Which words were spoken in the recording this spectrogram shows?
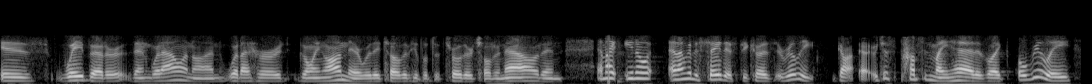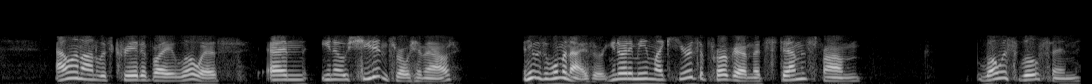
is way better than what Al-Anon, what I heard going on there, where they tell the people to throw their children out, and and I, you know, and I'm going to say this because it really got, it just popped in my head is like, oh really? Al-Anon was created by Lois, and you know, she didn't throw him out, and he was a womanizer. You know what I mean? Like, here's a program that stems from Lois Wilson,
